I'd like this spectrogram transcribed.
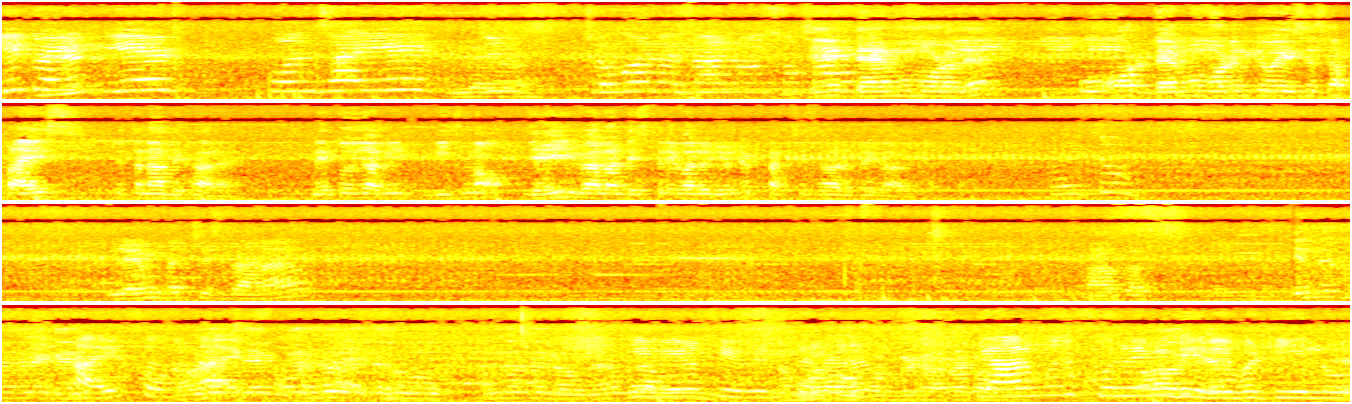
ये ट्वें- ये कौन सा ये? जो चौवन हज़ार नौ सौ ये डेमो मॉडल है। वो और डेमो मॉडल की वजह से इसका प्राइस इतना दिखा रहा है। नहीं तो जो अभी बीच में यही वाला डिस्प्ले वाला यूनिट पच्चीस हज़ार रुपए का आता है वही तो। इलेवन पच्चीस का आ रहा है हाँ सर। ये मेरा फेवरेट कलर है। यार मुझे खोलने नहीं दे रहे बट ये लोग।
